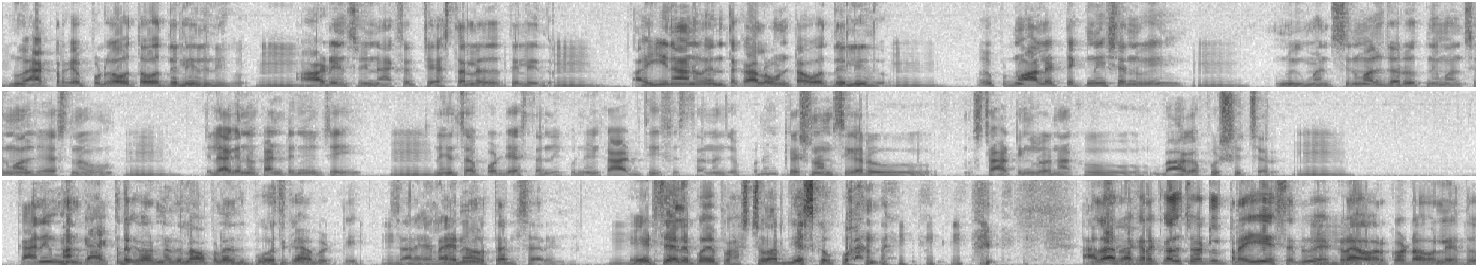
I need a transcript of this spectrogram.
నువ్వు యాక్టర్గా ఎప్పుడు అవుతావో తెలియదు నీకు. ఆడియన్స్ నేను యాక్సెప్ట్ చేస్తారో లేదో తెలియదు అయినా నువ్వు ఎంతకాలం ఉంటావో తెలియదు ఇప్పుడు నువ్వు ఆల్రెడీ టెక్నీషియన్వి. నీకు మంచి సినిమాలు జరుగుతున్నాయి మంచి సినిమాలు చేస్తున్నావు. ఇలాగే నువ్వు కంటిన్యూ చేయి నేను సపోర్ట్ చేస్తాను నీకు నేను కార్డు తీసిస్తానని చెప్పి కృష్ణవంశీ గారు స్టార్టింగ్లో నాకు బాగా పుష్ ఇచ్చారు. కానీ మనకి యాక్టర్గా ఉన్నది లోపల అది పోదు కాబట్టి సార్ ఎలా అయినా అవుతాను సార్ అండి. ఎయిట్ చేయాలి పోయి ఫస్ట్ వర్క్ చేసుకోపో. అలా రకరకాల చోట్ల ట్రై చేశారు ఎక్కడ వర్కౌట్ అవ్వలేదు.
